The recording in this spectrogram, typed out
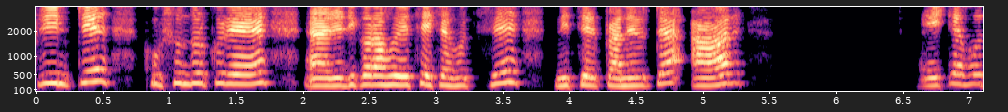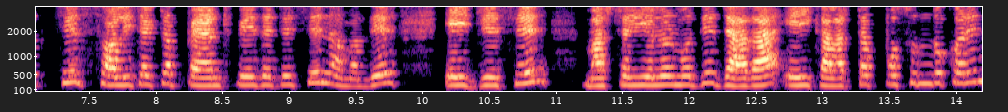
প্রিন্টে খুব সুন্দর করে রেডি করা হয়েছে। এটা হচ্ছে নিচের প্যানেলটা। আর এইটা হচ্ছে সলিড একটা প্যান্ট পেয়ে যাইতেছেন আমাদের এই ড্রেসের মাস্টার ইয়েলোর মধ্যে। যারা এই কালারটা পছন্দ করেন,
